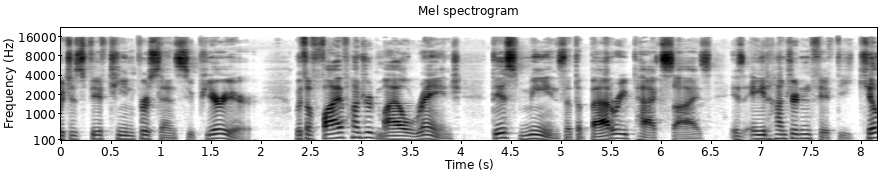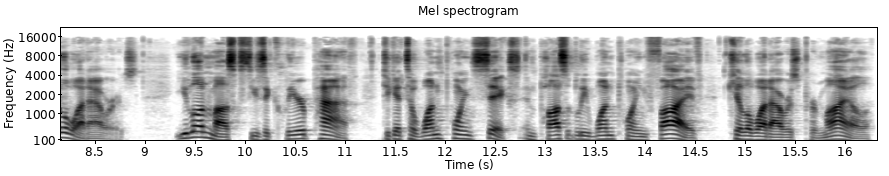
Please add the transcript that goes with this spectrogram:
which is 15% superior. With a 500 mile range, this means that the battery pack size is 850 kilowatt hours. Elon Musk sees a clear path to get to 1.6 and possibly 1.5 kilowatt hours per mile,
